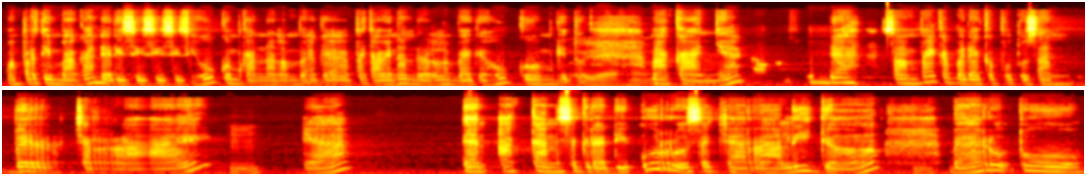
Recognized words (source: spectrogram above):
mempertimbangkan dari sisi-sisi hukum karena lembaga perkawinan adalah lembaga hukum gitu. Oh, ha. Makanya kalau sudah sampai kepada keputusan bercerai Hmm. ya dan akan segera diurus secara legal, baru tuh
